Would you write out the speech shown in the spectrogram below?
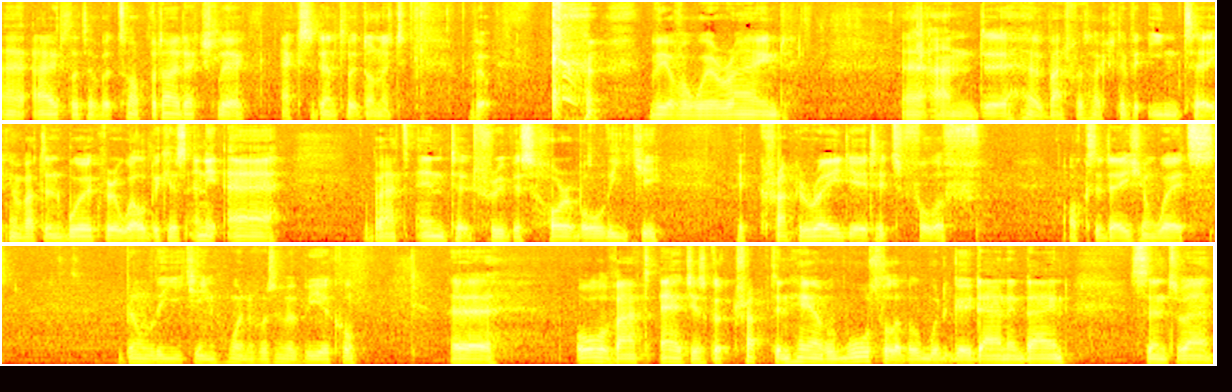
uh, outlet at the top, but I'd actually accidentally done it the, the other way around. Uh, and uh, that was actually the intake, and that didn't work very well because any air that entered through this horrible leaky, uh, crappy radiator, it's full of oxidation where it's been leaking when it was in the vehicle. Uh, all of that air just got trapped in here, the water level would go down and down since uh,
